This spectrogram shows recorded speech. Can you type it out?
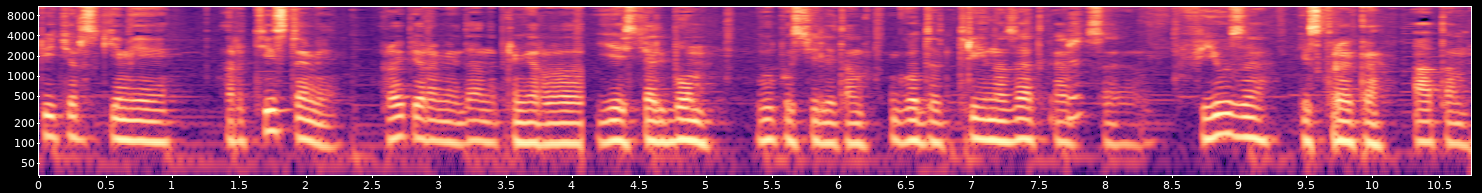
питерскими артистами, рэперами, да, например, есть альбом, выпустили там года три назад, кажется, Фьюза из Крека, Атом.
